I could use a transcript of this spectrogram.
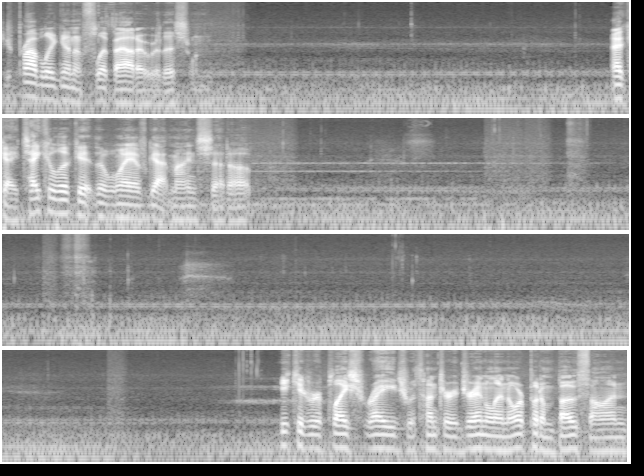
You're probably gonna flip out over this one. Okay, take a look at the way I've got mine set up. You could replace Rage with Hunter Adrenaline or put them both on.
